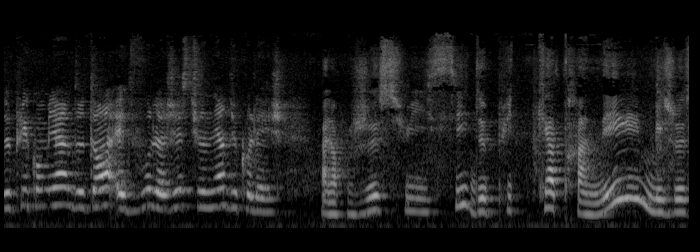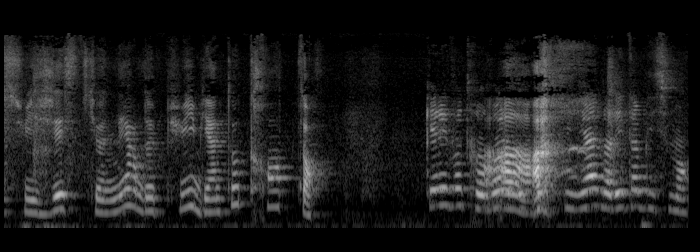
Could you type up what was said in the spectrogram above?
Depuis combien de temps êtes-vous la gestionnaire du collège? Alors, je suis ici depuis 4 années, mais je suis gestionnaire depuis bientôt 30 ans. Quel est votre rôle Ah. au quotidien dans l'établissement?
